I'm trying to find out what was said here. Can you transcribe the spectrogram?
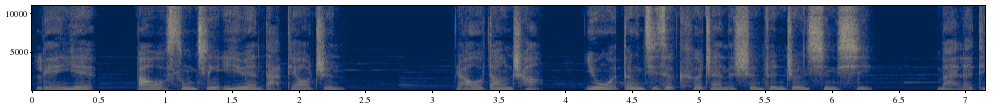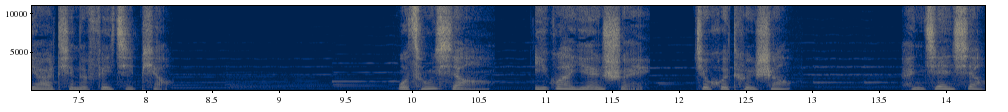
连夜把我送进医院打吊针，然后当场用我登记在客栈的身份证信息。买了第二天的飞机票。我从小一挂盐水就会退烧，很见效。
